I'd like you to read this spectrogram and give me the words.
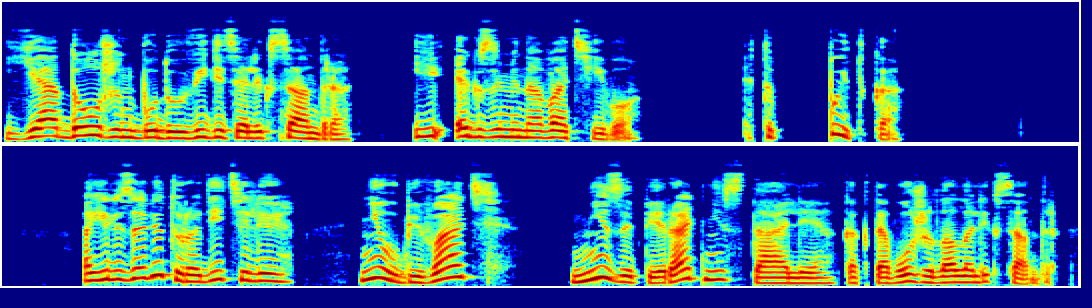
«Я должен буду увидеть Александра и экзаменовать его. Это пытка». А Елизавету родители не убивать, ни запирать не стали, как того желал Александр –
